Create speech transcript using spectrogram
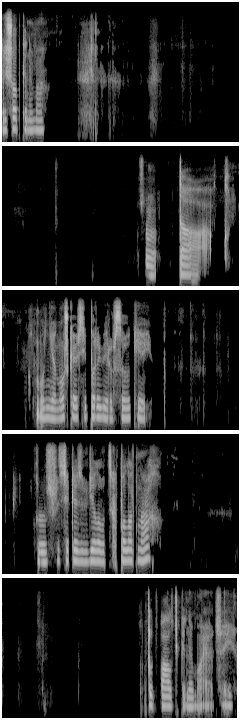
рішотки нема. Так. Ну, ні, ножки я всі перевірив, все окей. Щось якесь вділо в цих полотнах. Тут палички немає цієї.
